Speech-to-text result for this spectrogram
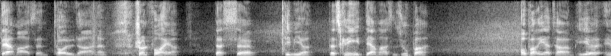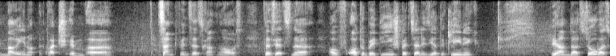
dermaßen toll da. Ne? Schon vorher, dass äh, die mir das Knie dermaßen super operiert haben, hier im Marino, Quatsch, im äh, St. Vinzenz Krankenhaus. Das ist jetzt eine auf Orthopädie spezialisierte Klinik. Wir haben da sowas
